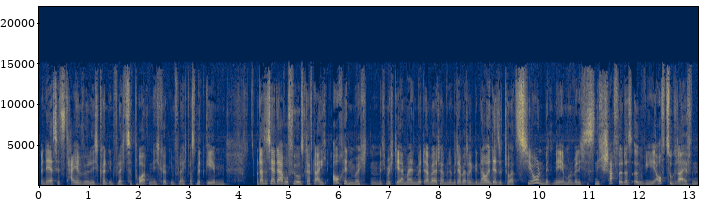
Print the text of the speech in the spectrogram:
wenn der es jetzt teilen würde, ich könnte ihn vielleicht supporten, ich könnte ihm vielleicht was mitgeben. Und das ist ja da, wo Führungskräfte eigentlich auch hin möchten. Ich möchte ja meinen Mitarbeiter, meine Mitarbeiterin genau in der Situation mitnehmen. Und wenn ich es nicht schaffe, das irgendwie aufzugreifen,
